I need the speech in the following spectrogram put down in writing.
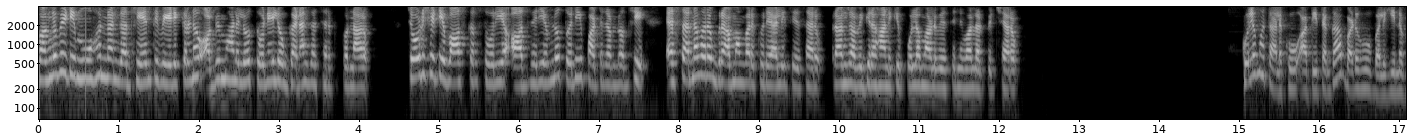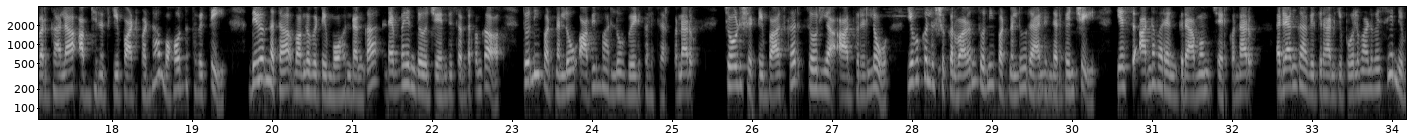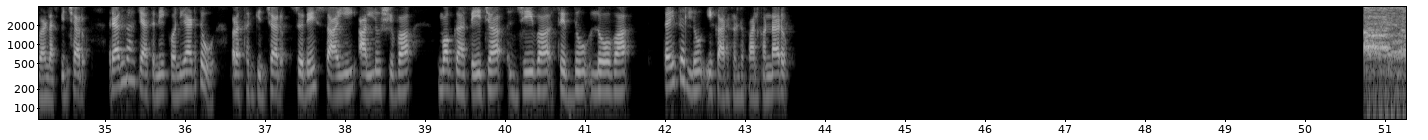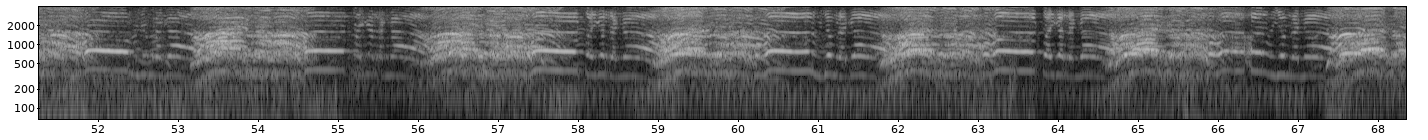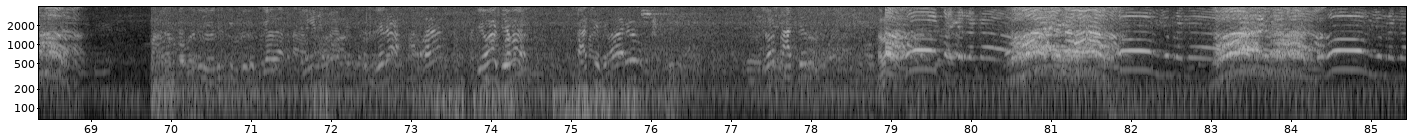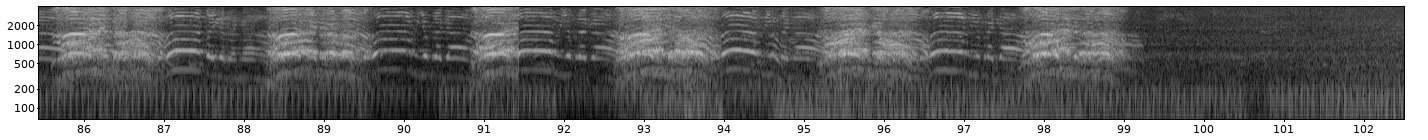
వంగవీటి మోహన్ రంగ జయంతి వేడుకలను అభిమానులు తొనిలో ఘనంగా జరుపుకున్నారు. చోడిశెట్టి భాస్కర్ సూర్య ఆధ్వర్యంలో తొని పట్టణం నుంచి ఎస్ అన్నవరం గ్రామం వరకు ర్యాలీ చేశారు. రంగ విగ్రహానికి పూలమాల వేసి నివాళులర్పించారు. కులమతాలకు అతీతంగా బడుగు బలహీన వర్గాల అభ్యున్నతికి పాటుపడిన మహోన్నత వ్యక్తి దివంగత వంగవెట్టి మోహన్ రంగ డెబ్బై ఎనిమిదవ జయంతి సందర్భంగా తునిపట్నంలో అభిమానులు వేడుకలు జరుపుకున్నారు. చోడిశెట్టి భాస్కర్ సూర్య ఆధ్వర్యంలో యువకులు శుక్రవారం తునిపట్నంలో ర్యాలీ నిర్వహించి ఎస్ అన్నవరం గ్రామం చేరుకున్నారు. రంగా విగ్రహానికి పూలమాల వేసి నివాళులర్పించారు. రంగా ఖ్యాతిని కొనియాడుతూ ప్రసంగించారు. సురేష్ సాయి అల్లు శివ మొగ్గ తేజ జీవ సిద్ధు లోవా తదితరులు ఈ కార్యక్రమంలో పాల్గొన్నారు విజయం రంగా టైగర్ రంగా టైగర్ రంగా విజయం రంగా టైగర్ రంగా విజయం రంగా టైగర్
